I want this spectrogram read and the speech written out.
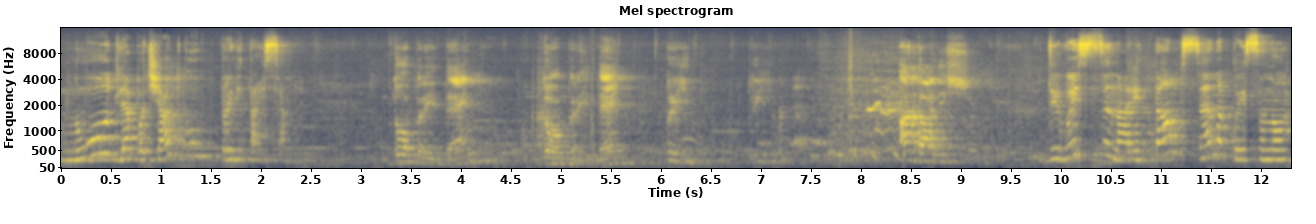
Ну, для початку привітайся. Добрий день, добрий день, привіт, привіт. А далі що? Дивись сценарій, там все написано.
